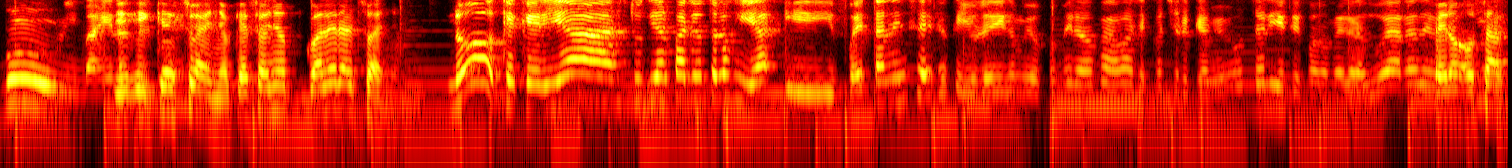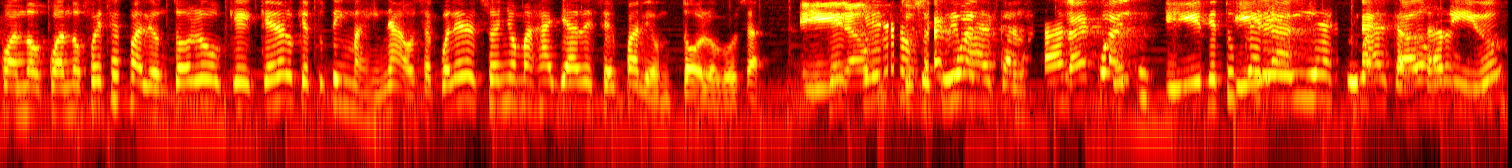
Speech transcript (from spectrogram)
¡boom! Imagínate. ¿Y, y qué sueño? ¿Qué sueño? ¿Cuál era el sueño? No, que quería estudiar paleontología y fue tan en serio que yo le dije a mi papá, mira papá, vale, concha, lo que a mí me gustaría que cuando me graduara de... Pero, o sea, cuando, cuando fueses paleontólogo, ¿qué, qué era lo que tú te imaginabas? O sea, ¿cuál era el sueño más allá de ser paleontólogo? O sea, ¿qué, a- qué era ¿tú lo que tú ibas a alcanzar? ¿Sabes cuál? ¿Qué tú, Ir, qué tú ir a- creías que ibas a a Estados alcanzar? Unidos,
